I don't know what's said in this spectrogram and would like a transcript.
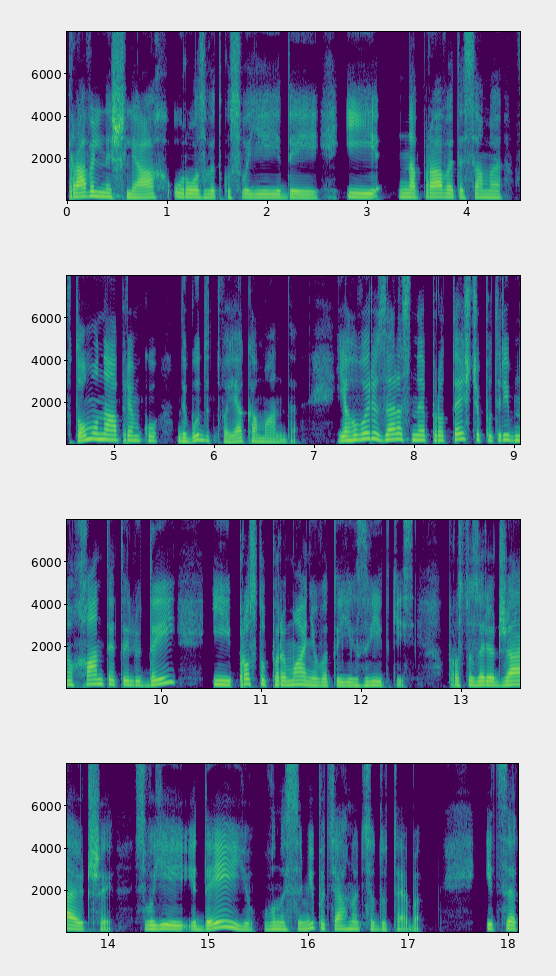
Правильний шлях у розвитку своєї ідеї і направити саме в тому напрямку, де буде твоя команда. Я говорю зараз не про те, що потрібно хантити людей і просто переманювати їх звідкись, просто заряджаючи своєю ідеєю, вони самі потягнуться до тебе. І це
